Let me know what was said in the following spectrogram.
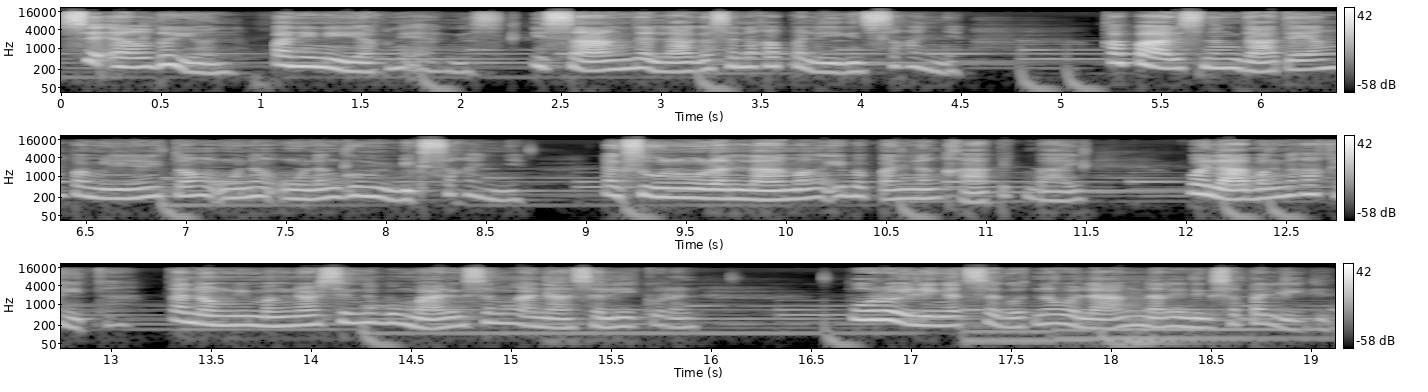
Si Eldo yon, paniniyak ni Agnes. Isang dalaga sa nakapaligid sa kanya. Kaparis ng dati ang pamilya nito ang unang-unang gumibig sa kanya. Nagsunuran lamang ang iba pa nilang kapitbahay. Wala bang nakakita? Tanong ni Mang Narsing na bumaling sa mga nasa likuran. Puro iling at sagot na wala ang narinig sa paligid.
